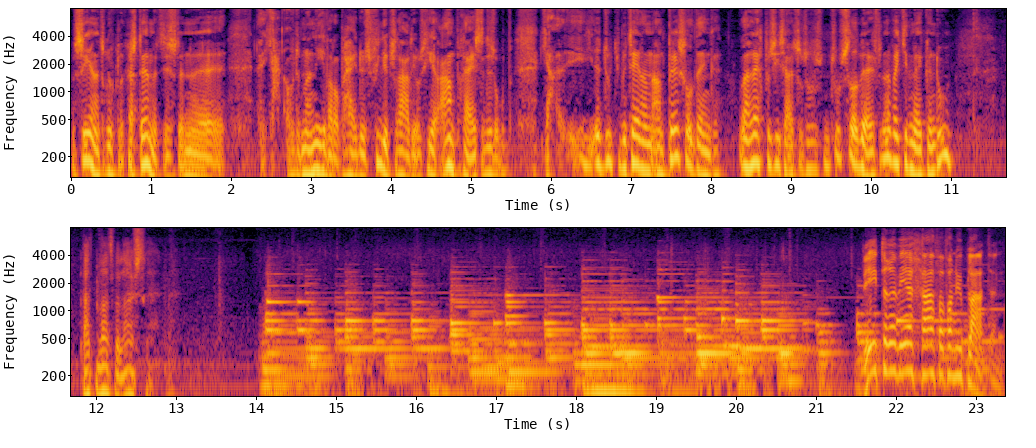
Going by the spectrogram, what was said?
Een zeer nadrukkelijke stem. Het is een, uh, ja, op de manier waarop hij dus Philips radio's hier aanprijst. Dus op, ja, het doet je meteen aan, aan Persel denken. Hij legt precies uit zoals een toestel werkt en wat je ermee kunt doen. Laat, laten we luisteren. Betere weergave van uw platen.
